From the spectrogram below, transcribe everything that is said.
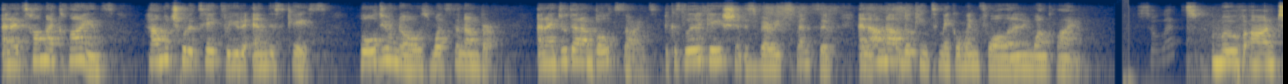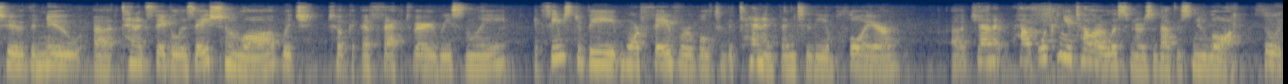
And I tell my clients, how much would it take for you to end this case? Hold your nose. What's the number? And I do that on both sides because litigation is very expensive, and I'm not looking to make a windfall on any one client. So let's move on to the new uh, tenant stabilization law, which took effect very recently. It seems to be more favorable to the tenant than to the employer. Uh, Janet, how, what can you tell our listeners about this new law? So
